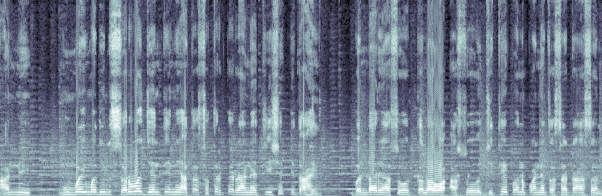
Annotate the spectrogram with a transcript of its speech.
आणि मुंबईमधील सर्व जनतेने आता सतर्क राहण्याची शक्यता आहे. बंधारे असो तलाव असो जिथे पण पाण्याचा साठा असन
